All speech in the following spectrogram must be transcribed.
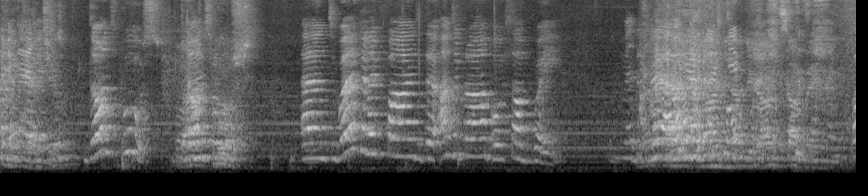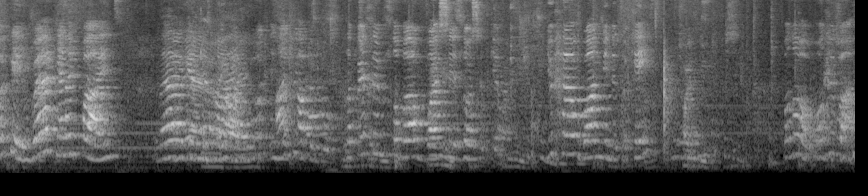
can I get you? Don't push. Don't push. And where can I find the underground or subway? Okay, where can I find? Where can I find? Look in your copybook. Записуємо слова в ваші зошитки. You have one minute, okay? Five minutes. Follow, only one.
